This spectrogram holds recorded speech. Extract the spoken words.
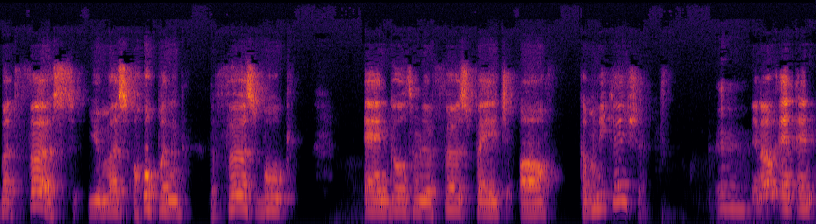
But first, you must open the first book and go through the first page of communication. Mm. You know, and, and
